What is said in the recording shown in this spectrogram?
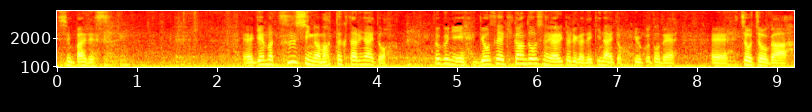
心配です。えー現場通信が全く足りないと。特に行政機関同士のやり取りができないということで、えー町長が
